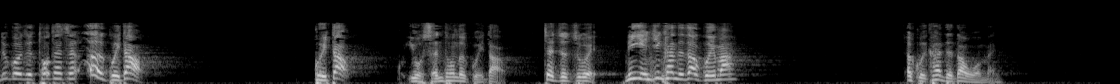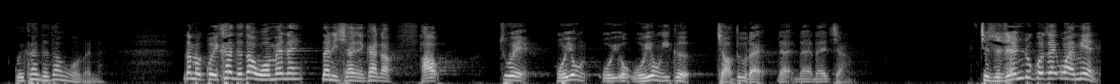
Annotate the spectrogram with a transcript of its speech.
如果是投胎成恶轨道，轨道有神通的轨道，在这诸位，你眼睛看得到鬼吗？啊，鬼看得到我们，鬼看得到我们呢。那么鬼看得到我们呢？那你想想看到，好，诸位，我用我用我用一个角度来来来来讲。就是人如果在外面，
